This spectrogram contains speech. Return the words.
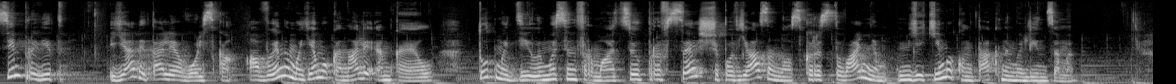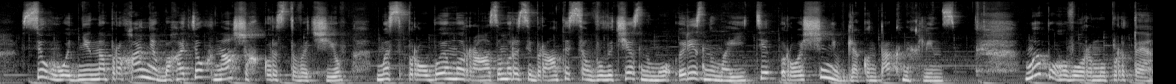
Всім привіт! Я Віталія Вольська, а ви на моєму каналі МКЛ. Тут ми ділимося інформацією про все, що пов'язано з користуванням м'якими контактними лінзами. Сьогодні, на прохання багатьох наших користувачів, ми спробуємо разом розібратися в величезному різноманітті розчинів для контактних лінз. Ми поговоримо про те,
